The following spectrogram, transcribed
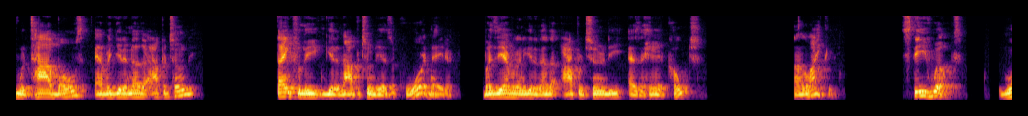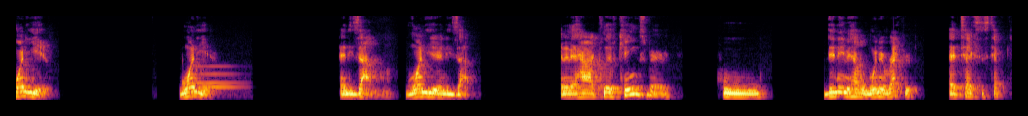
Would Todd Bowles ever get another opportunity? Thankfully, he can get an opportunity as a coordinator, but is he ever going to get another opportunity as a head coach? Unlikely. Steve Wilks, one year. One year. And he's out. One year and he's out. And then they hired Cliff Kingsbury, who didn't even have a winning record at Texas Tech,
